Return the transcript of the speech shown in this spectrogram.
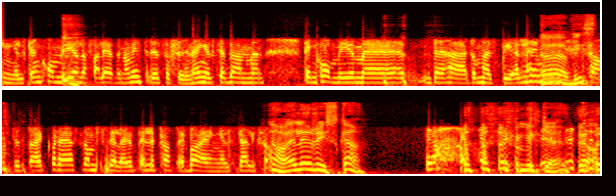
engelskan kommer ju i alla fall, även om inte det är så fin engelska ibland, men den kommer ju med det här, de här spelen, Ja. Counter-Strike och det, för de spelar ju, eller pratar ju bara engelska liksom. Ja, eller ryska. Ja. Mycket. Ja.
